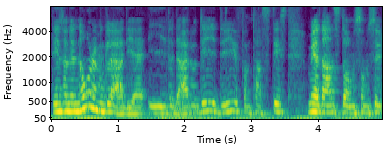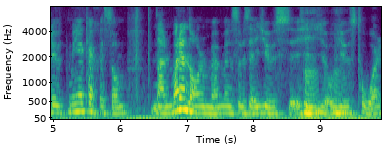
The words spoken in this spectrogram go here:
det, är en sån enorm glädje i det där och det, det är ju fantastiskt. Medan de som ser ut mer kanske som närmare normen, men som du säger ljus hy mm, och mm. ljust hår.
